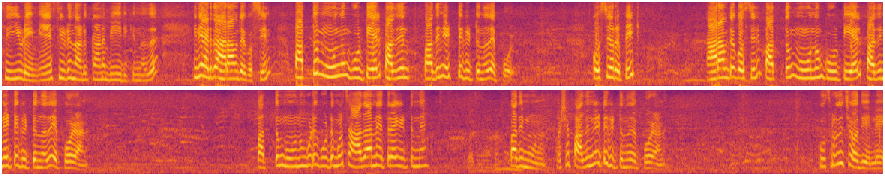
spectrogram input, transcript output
സിയുടെയും എ സിയുടെ നടുക്കാണ് ബി ഇരിക്കുന്നത്. ഇനി അടുത്ത ആറാമത്തെ ക്വസ്റ്റ്യൻ പത്തും മൂന്നും കൂട്ടിയാൽ പതിനെ പതിനെട്ട് കിട്ടുന്നത് എപ്പോൾ? ക്വസ്റ്റ്യൻ റിപ്പീറ്റ് ആറാമത്തെ ക്വസ്റ്റ്യൻ പത്തും മൂന്നും കൂട്ടിയാൽ പതിനെട്ട് കിട്ടുന്നത് എപ്പോഴാണ്? പത്തും മൂന്നും കൂടി കൂട്ടുമ്പോൾ സാധാരണ എത്ര കിട്ടുന്നത് പതിമൂന്ന്. പക്ഷെ പതിനെട്ട് കിട്ടുന്നത് എപ്പോഴാണ്? കുസൃതി ചോദ്യമല്ലേ?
